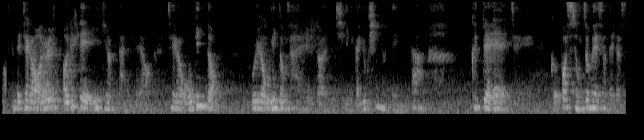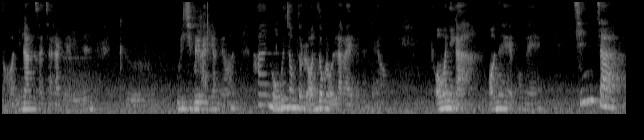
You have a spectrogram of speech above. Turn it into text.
어, 근데 제가 어릴, 어릴 때 이 기억이 나는데요. 제가 오긴동, 우리가 오긴동 살던 시기니까 60년대입니다. 그때 이제 그 버스 종점에서 내려서 인왕산 자락에 있는 그 우리 집을 가려면 한 5분 정도를 언덕을 올라가야 되는데요. 어머니가 어느 해 봄에 진짜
